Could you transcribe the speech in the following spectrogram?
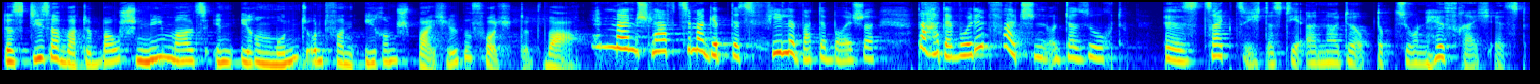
dass dieser Wattebausch niemals in ihrem Mund und von ihrem Speichel befeuchtet war. In meinem Schlafzimmer gibt es viele Wattebäusche. Da hat er wohl den falschen untersucht. Es zeigt sich, dass die erneute Obduktion hilfreich ist.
